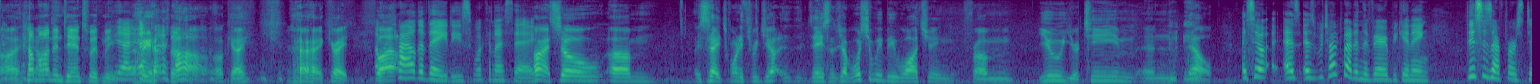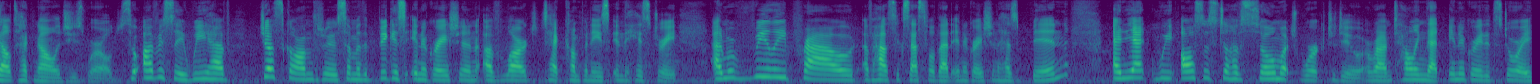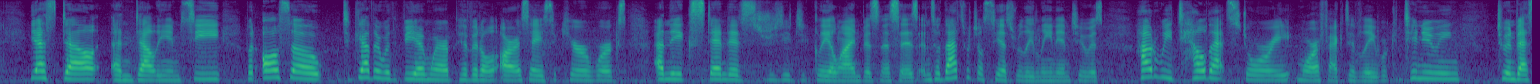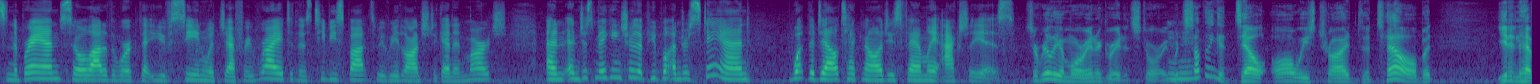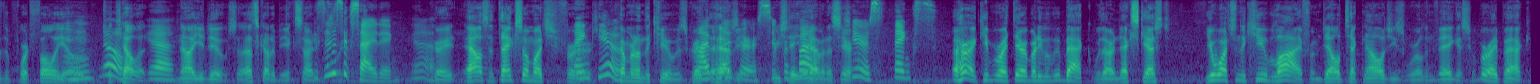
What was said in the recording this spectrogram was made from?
I, Come on and dance with me. Yeah, yeah. oh, okay. All right, great. I'm well, a child of the 80s, what can I say? All right, so, um, I say 23 days in the job. What should we be watching from you, your team, and Dell? So as, as we talked about in the very beginning, this is our first Dell Technologies world. So obviously we have just gone through some of the biggest integration of large tech companies in the history. And we're really proud of how successful that integration has been. And yet we also still have so much work to do around telling that integrated story. Yes, Dell and Dell EMC, but also together with VMware, Pivotal, RSA, SecureWorks, and the extended strategically aligned businesses. And so that's what you'll see us really lean into is how do we tell that story more effectively? We're continuing to invest in the brand, so a lot of the work that you've seen with Jeffrey Wright and those TV spots we relaunched again in March, and, and just making sure that people understand what the Dell Technologies family actually is. So really a more integrated story, mm -hmm. but Mm-hmm. something that Dell always tried to tell, but you didn't have the portfolio mm -hmm. to no, tell it. Yeah. Now you do, so that's got to be exciting. It is exciting, yeah. Great. Allison, thanks so much for Thank you. coming on theCUBE. It was great My to pleasure. have you. Super Appreciate fun. you having us here. Cheers, thanks. All right, keep it right there, everybody. We'll be back with our next guest. You're watching theCUBE live from Dell Technologies World in Vegas. We'll be right back.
